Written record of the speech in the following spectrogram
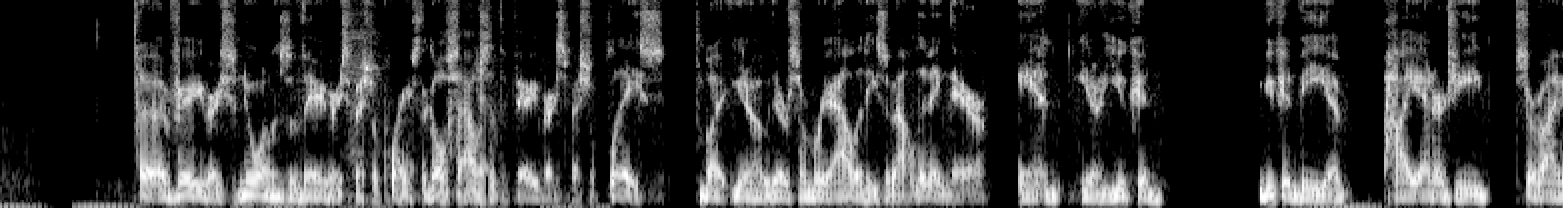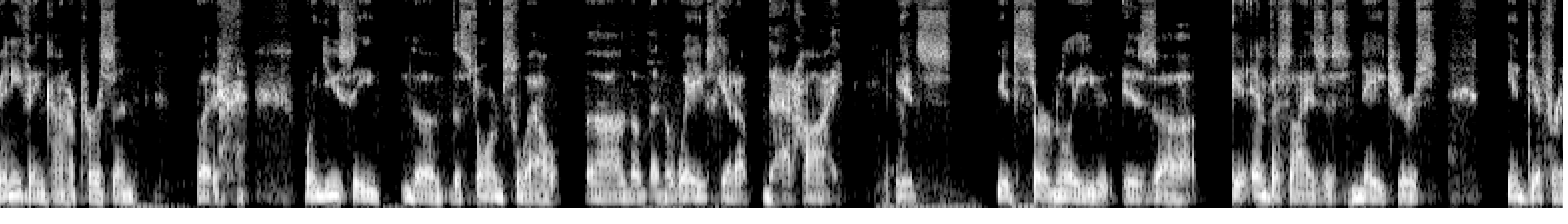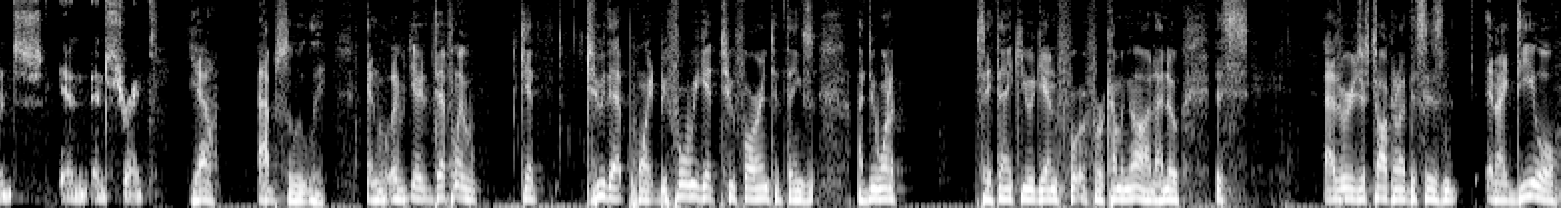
a very very New Orleans is a very very special place. The Gulf South is a very very special place, but you know there are some realities about living there, and you know you could you could be a high energy, survive anything kind of person, but when you see the the storm swell uh, the, and the waves get up that high, Yeah. it's it certainly is. Uh, it emphasizes nature's indifference and, and strength. yeah, absolutely, and uh, definitely get to that point. Before we get too far into things, I do want to say thank you again for for coming on. I know this, as we were just talking about, this isn't an ideal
